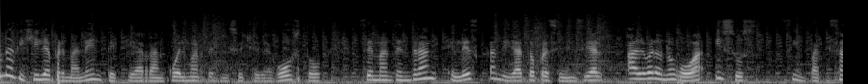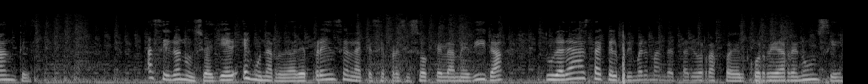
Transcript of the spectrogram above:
una vigilia permanente que arrancó el martes 18 de agosto, se mantendrán el ex candidato presidencial Álvaro Novoa y sus simpatizantes. Así lo anunció ayer en una rueda de prensa en la que se precisó que la medida durará hasta que el primer mandatario Rafael Correa renuncie,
